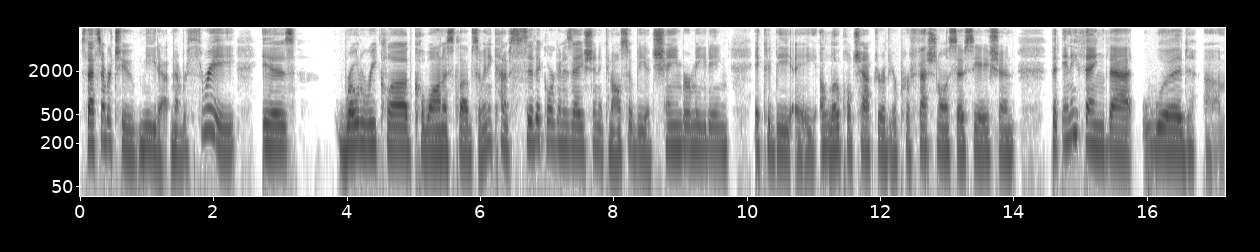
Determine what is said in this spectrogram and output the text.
So, that's number two, meet up. Number three is Rotary Club, Kiwanis Club, so any kind of civic organization. It can also be a chamber meeting, it could be a, a local chapter of your professional association, but anything that would um,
